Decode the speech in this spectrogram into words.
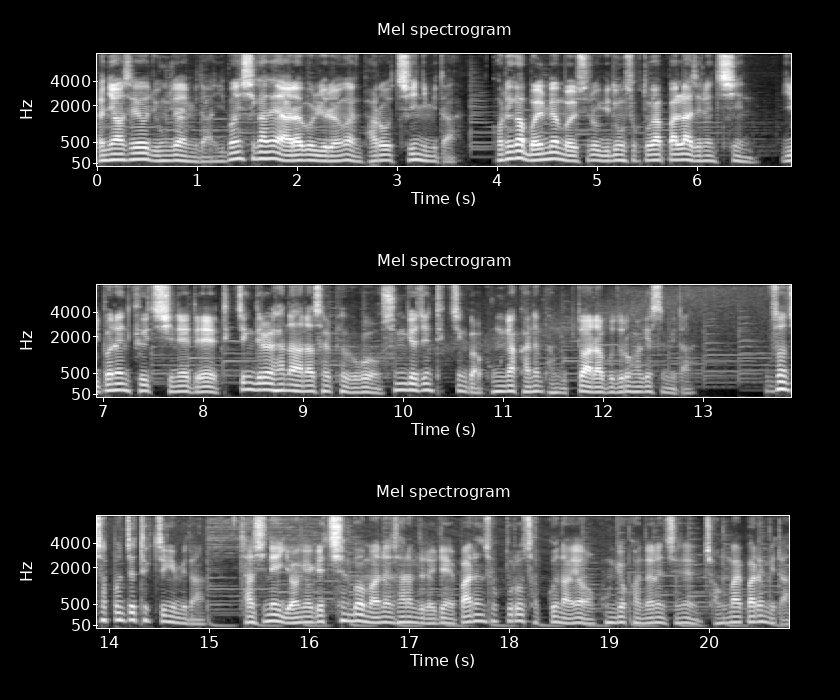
안녕하세요 용자입니다. 이번 시간에 알아볼 유령은 바로 진입니다. 거리가 멀면 멀수록 이동 속도가 빨라지는 진. 이번엔 그 진에 대해 특징들을 하나하나 살펴보고 숨겨진 특징과 공략하는 방법도 알아보도록 하겠습니다. 우선 첫 번째 특징입니다. 자신의 영역에 침범하는 사람들에게 빠른 속도로 접근하여 공격한다는 진은 정말 빠릅니다.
